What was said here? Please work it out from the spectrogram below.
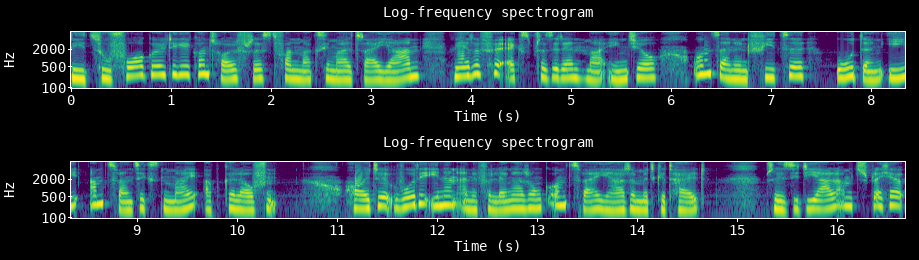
Die zuvor gültige Kontrollfrist von maximal drei Jahren wäre für Ex-Präsident Ma Ying-jeou und seinen Vize Wu Deng-i am 20. Mai abgelaufen. Heute wurde ihnen eine Verlängerung um zwei Jahre mitgeteilt. Präsidialamtssprecher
